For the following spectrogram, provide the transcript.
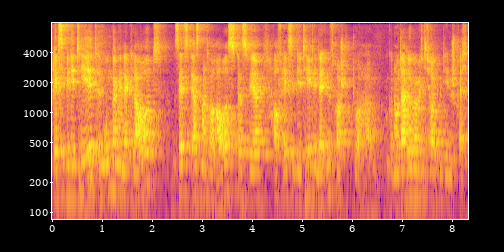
Flexibilität im Umgang in der Cloud setzt erstmal voraus, dass wir auch Flexibilität in der Infrastruktur haben. Und genau darüber möchte ich heute mit Ihnen sprechen.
